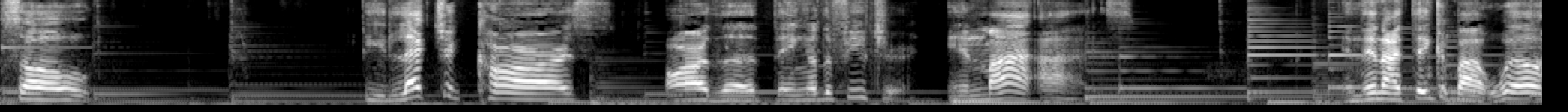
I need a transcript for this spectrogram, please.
So electric cars are the thing of the future in my eyes. And then I think about, well,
